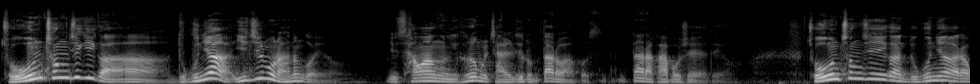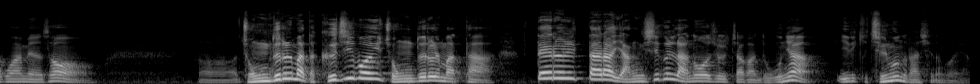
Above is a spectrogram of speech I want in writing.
좋은 청지기가 누구냐 이 질문을 하는 거예요. 이 상황의 흐름을 잘좀 따라와 보, 따라가 보셔야 돼요. 좋은 청지기가 누구냐라고 하면서 어, 종들을 맡아 그 집의 종들을 맡아 때를 따라 양식을 나누어 줄 자가 누구냐 이렇게 질문을 하시는 거예요.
